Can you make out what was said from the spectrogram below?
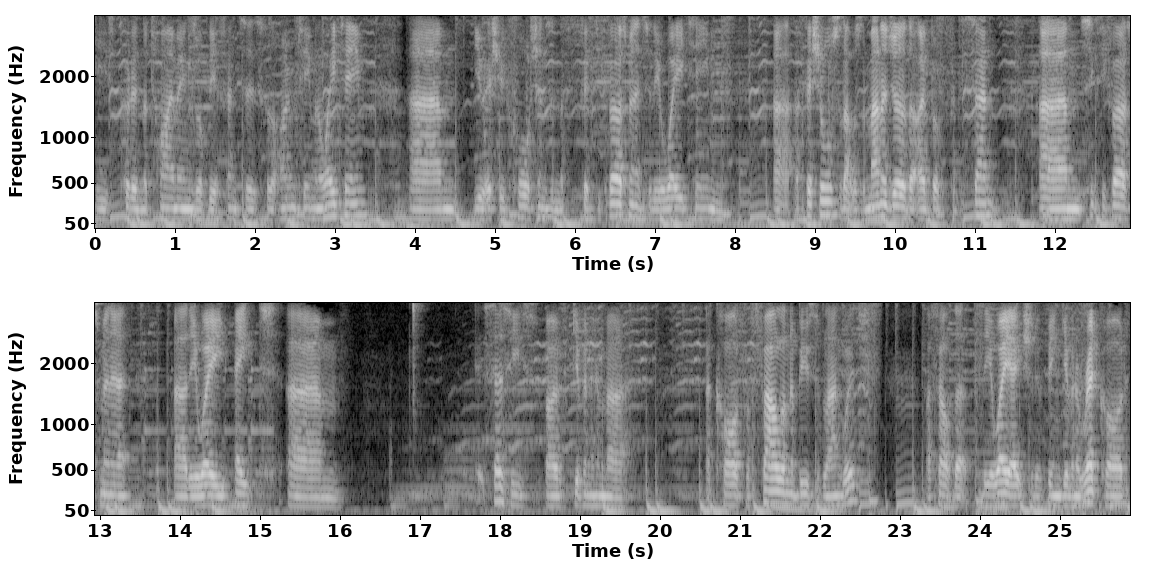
he's put in the timings of the offences for the home team and away team. Um, you issued cautions in the 51st minute to the away team uh, officials, so that was the manager that I booked for dissent. Um, 61st minute, uh, the away eight. Um, it says he's. I've given him a a card for foul and abusive language. I felt that the away eight should have been given a red card.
